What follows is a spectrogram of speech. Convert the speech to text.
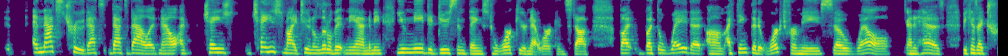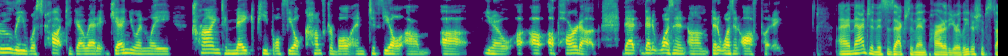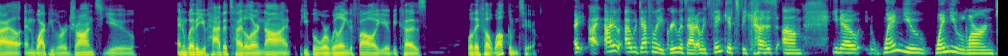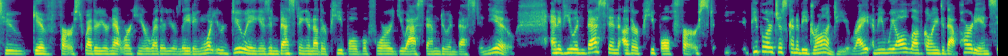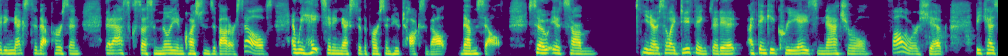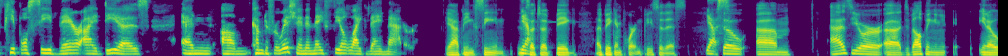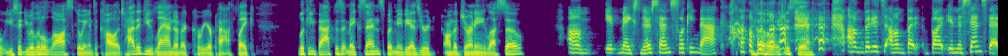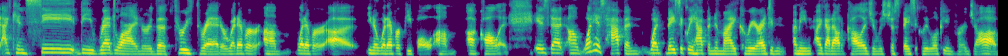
and that's true. That's that's valid. Now I've changed changed my tune a little bit in the end. I mean, you need to do some things to work your network and stuff, but but the way that um, I think that it worked for me so well, and it has because I truly was taught to go at it genuinely, trying to make people feel comfortable and to feel um, uh, you know a, a, part of that that it wasn't um, that it wasn't off putting. I imagine this is actually then part of your leadership style and why people are drawn to you and whether you had the title or not people were willing to follow you because well they felt welcome to I, I, I would definitely agree with that. I would think it's because, um, you know, when you when you learn to give first, whether you're networking or whether you're leading, what you're doing is investing in other people before you ask them to invest in you. And if you invest in other people first, people are just going to be drawn to you, right? I mean, we all love going to that party and sitting next to that person that asks us a million questions about ourselves, and we hate sitting next to the person who talks about themselves. So it's um you know, so I do think that it I think it creates natural followership because people see their ideas and um, come to fruition and they feel like they matter. Yeah, being seen is yeah. such a big, a big important piece of this. Yes. So, um, as you're uh, developing, you know, you said you were a little lost going into college. How did you land on a career path? Like, looking back, does it make sense? But maybe as you're on the journey, less so. Um, it makes no sense looking back. oh, interesting. um, but it's um, but but in the sense that I can see the red line or the through thread or whatever um, whatever uh, you know whatever people um, uh, call it is that um, what has happened what basically happened in my career i didn't i mean i got out of college and was just basically looking for a job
